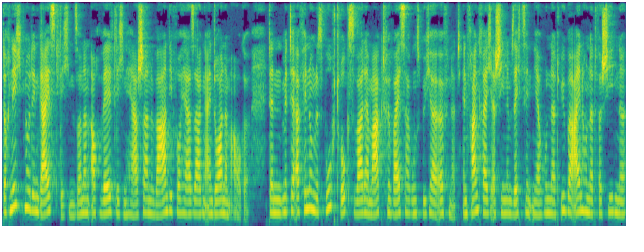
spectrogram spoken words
Doch nicht nur den geistlichen, sondern auch weltlichen Herrschern waren die Vorhersagen ein Dorn im Auge. Denn mit der Erfindung des Buchdrucks war der Markt für Weissagungsbücher eröffnet. In Frankreich erschienen im 16. Jahrhundert über 100 verschiedene,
